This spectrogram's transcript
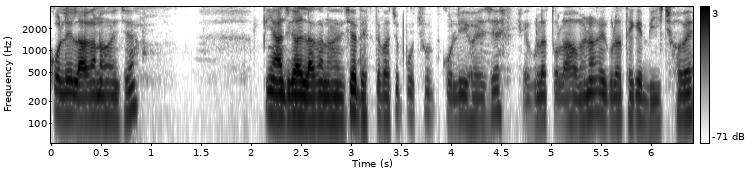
কলি লাগানো হয়েছে। পেঁয়াজ গাছ লাগানো হয়েছে। দেখতে পাচ্ছ প্রচুর কলি হয়েছে। এগুলো তোলা হবে না। এগুলো থেকে বীজ হবে।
